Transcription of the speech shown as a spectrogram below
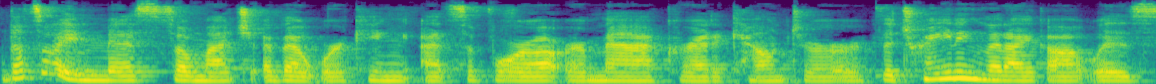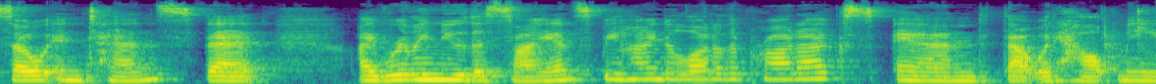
That's what I miss so much about working at Sephora or MAC or at a counter. The training that I got was so intense that I really knew the science behind a lot of the products and that would help me,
